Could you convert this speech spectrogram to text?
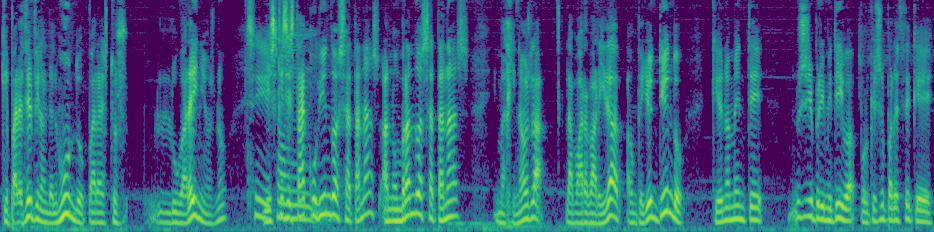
que parece el final del mundo para estos lugareños, ¿no? y es que se está acudiendo a Satanás, a nombrando a Satanás. Imaginaos la, la barbaridad, aunque yo entiendo que una mente no sé si primitiva, porque eso parece que,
